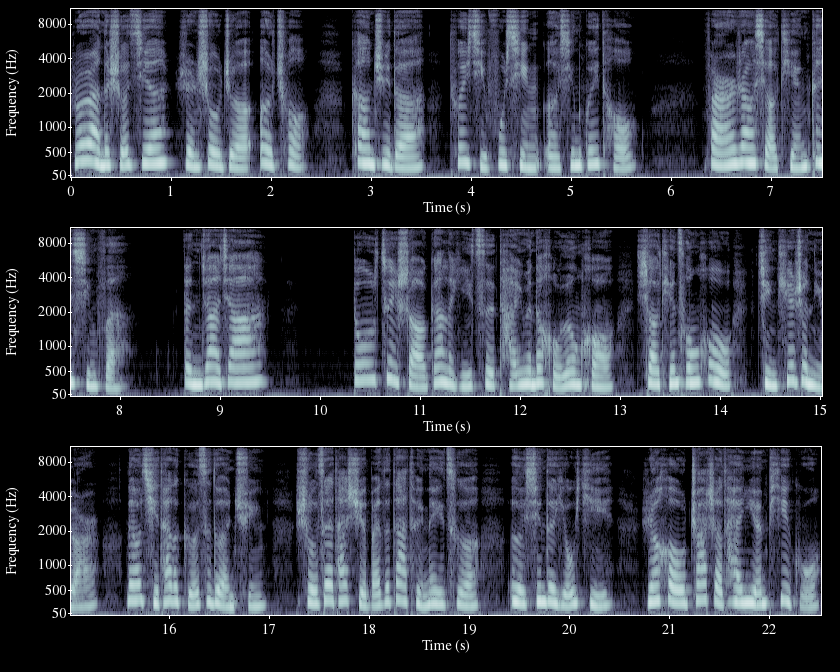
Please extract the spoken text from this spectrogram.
柔软的舌尖忍受着恶臭，抗拒的推起父亲恶心的龟头，反而让小田更兴奋。等大家都最少干了一次谭元的喉咙后，小田从后紧贴着女儿，撩起她的格子短裙，手在她雪白的大腿内侧。恶心的游移，然后抓着谭元屁股，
